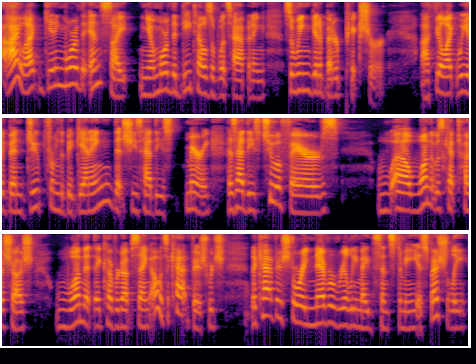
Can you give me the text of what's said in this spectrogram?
I like getting more of the insight, you know, more of the details of what's happening so we can get a better picture. I feel like we have been duped from the beginning that she's had these, Meri has had these two affairs, uh, one that was kept hush hush, one that they covered up saying, oh, it's a catfish, which the catfish story never really made sense to me, especially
